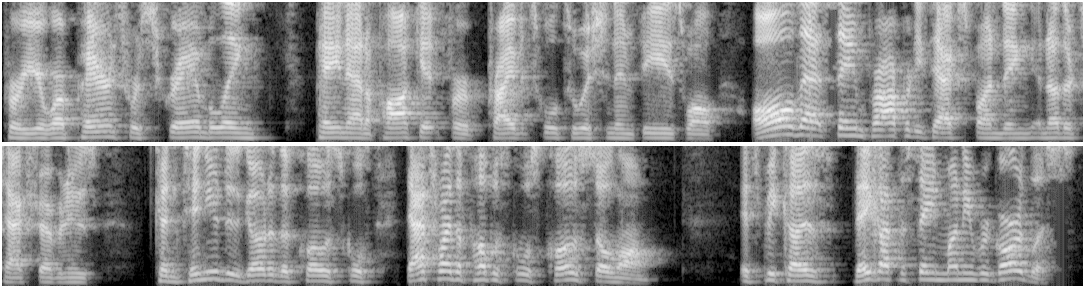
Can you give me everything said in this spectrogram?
per year, while parents were scrambling, paying out of pocket for private school tuition and fees, while all that same property tax funding and other tax revenues continue to go to the closed schools. That's why the public schools closed so long. It's because they got the same money regardless.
